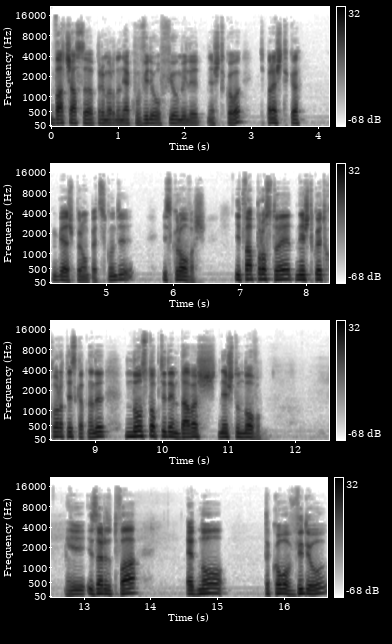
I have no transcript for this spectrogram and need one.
два часа, примерно, някакво видео, филм или нещо такова, ти правиш така. Гледаш примерно 5 секунди и скролваш. И това просто е нещо, което хората искат, нали? Нон-стоп ти да им даваш нещо ново. И, и заради това едно такова видео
